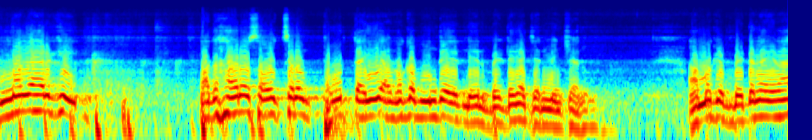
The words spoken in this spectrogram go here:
అమ్మగారికి పదహారో సంవత్సరం పూర్తయి అవ్వకముందే నేను బిడ్డగా జన్మించాను. అమ్మకి బిడ్డనైనా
